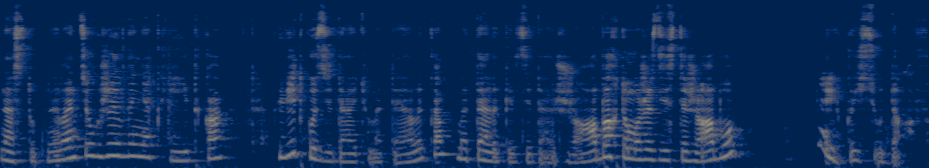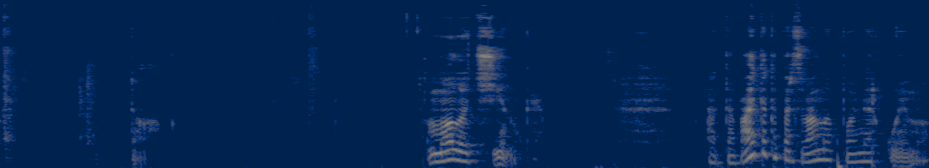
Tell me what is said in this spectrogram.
Наступний ланцюг живлення квітка. Квітку з'їдають метелика, метелики з'їдають жаба. Хто може з'їсти жабу? Ну, якийсь удав. Так. Молодчинки. А давайте тепер з вами поміркуємо.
